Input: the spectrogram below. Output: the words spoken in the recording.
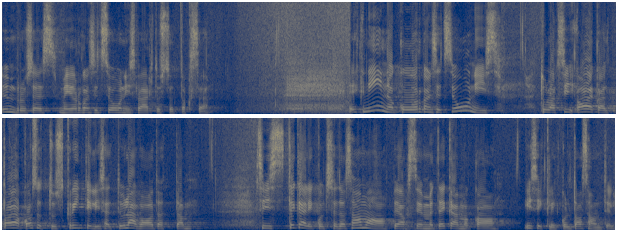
ümbruses, meie organisatsioonis väärtustatakse. ehk nii nagu organisatsioonis tuleks aeg-ajalt ajakasutust kriitiliselt üle vaadata, siis tegelikult sedasama peaksime tegema ka isiklikul tasandil.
